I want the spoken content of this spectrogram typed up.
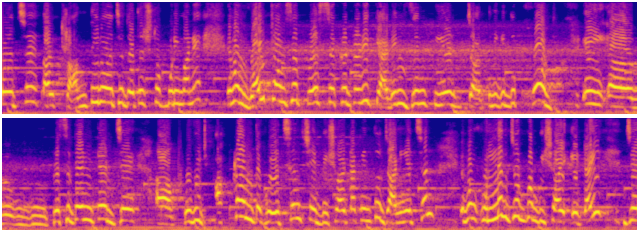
রয়েছে, তার ক্লান্তি রয়েছে যথেষ্ট পরিমাণে এবং হোয়াইট হাউসের press secretary Karine Jean Pierre তিনি কিন্তু খোদ এই প্রেসিডেন্টের যে কোভিড আক্রান্ত হয়েছেন, সেই বিষয়টা কিন্তু জানিয়েছেন এবং উল্লেখযোগ্য বিষয় এটাই যে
